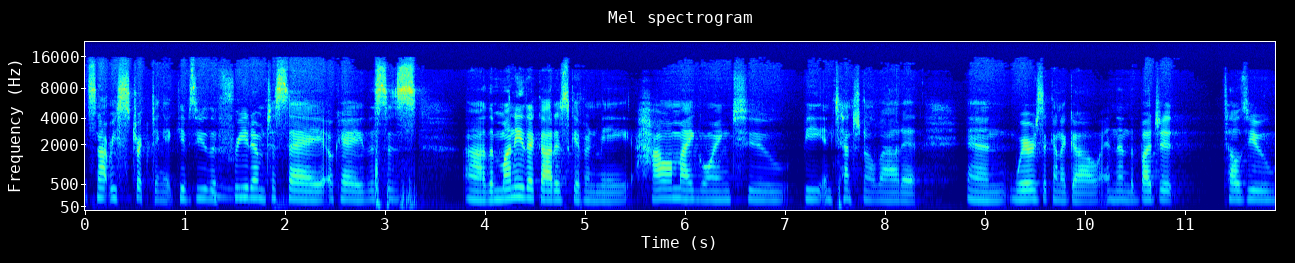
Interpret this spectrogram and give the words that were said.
it's not restricting, it gives you the mm. freedom to say, okay, this is uh, the money that God has given me. How am I going to be intentional about it? And where is it going to go? And then the budget tells you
